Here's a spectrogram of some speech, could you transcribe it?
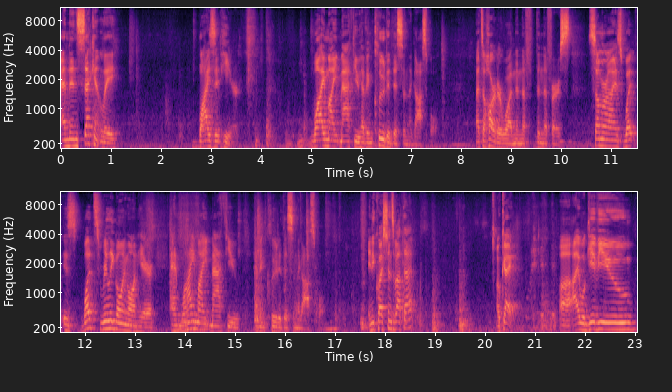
And then, secondly, why is it here? why might Matthew have included this in the gospel? That's a harder one than the, than the first. Summarize what is what's really going on here and why might Matthew have included this in the gospel? Any questions about that? Okay, uh, I will give you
